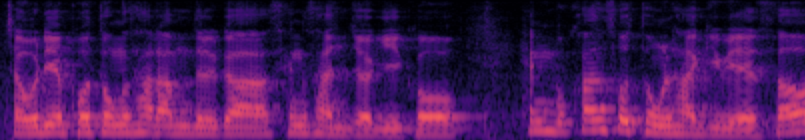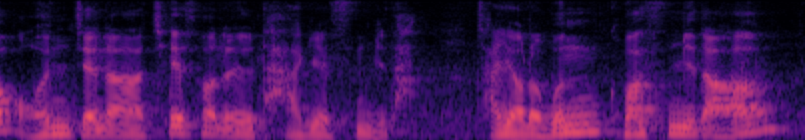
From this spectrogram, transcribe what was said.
자, 우리의 보통 사람들과 생산적이고 행복한 소통을 하기 위해서 언제나 최선을 다하겠습니다. 자, 여러분 고맙습니다.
